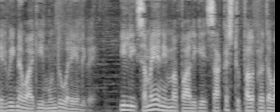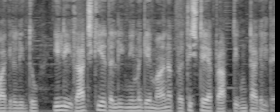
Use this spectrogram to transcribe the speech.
ನಿರ್ವಿಘ್ನವಾಗಿ ಮುಂದುವರೆಯಲಿವೆ. ಇಲ್ಲಿ ಸಮಯ ನಿಮ್ಮ ಪಾಲಿಗೆ ಸಾಕಷ್ಟು ಫಲಪ್ರದವಾಗಿರಲಿದ್ದು, ಇಲ್ಲಿ ರಾಜಕೀಯದಲ್ಲಿ ನಿಮಗೆ ಮಾನ ಪ್ರತಿಷ್ಠೆಯ ಪ್ರಾಪ್ತಿ ಉಂಟಾಗಲಿದೆ.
